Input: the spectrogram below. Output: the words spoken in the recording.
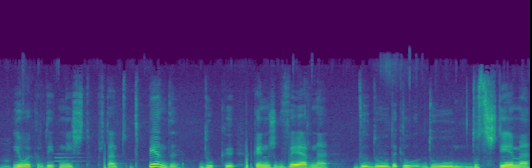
Hum. E eu acredito nisto. Portanto, depende do que quem nos governa, do, do, daquilo, do, do sistema,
